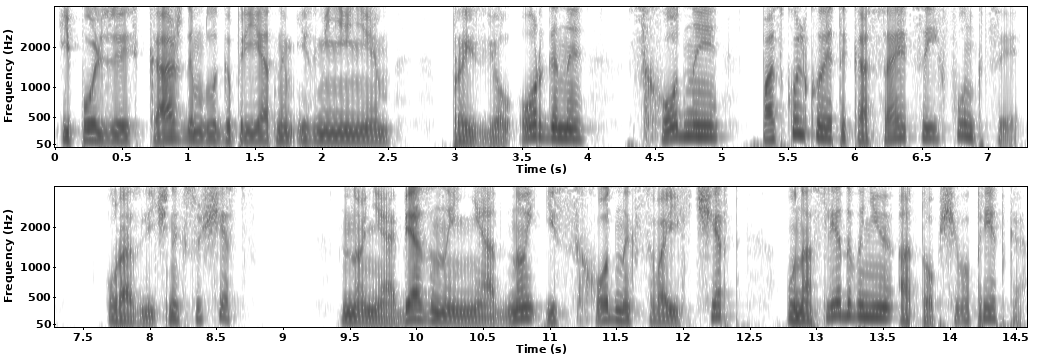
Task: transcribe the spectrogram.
и пользуясь каждым благоприятным изменением, произвел органы, сходные, поскольку это касается их функции, у различных существ, но не обязанные ни одной из сходных своих черт унаследованию от общего предка.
